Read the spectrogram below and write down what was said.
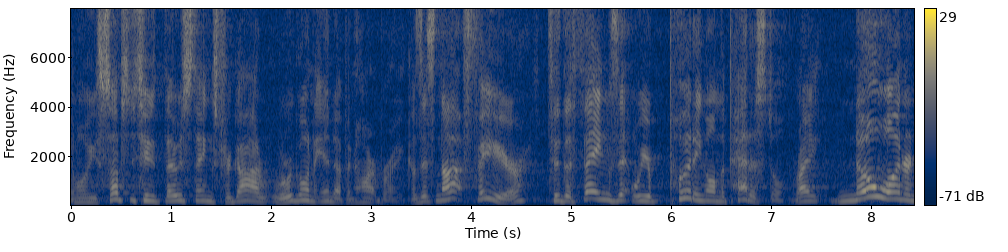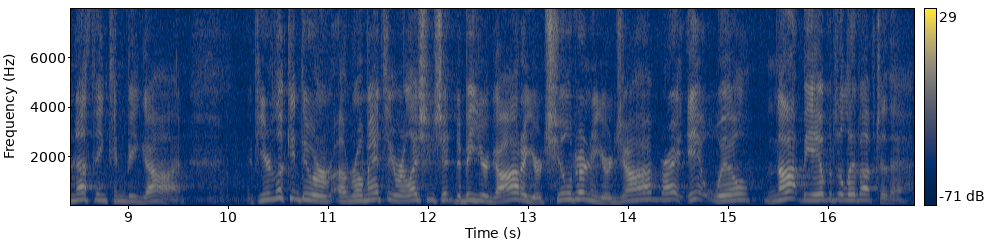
and when we substitute those things for God, we're going to end up in heartbreak because it's not fair to the things that we're putting on the pedestal, right? No one or nothing can be God. If you're looking to a, a, romantic relationship to be your God or your children or your job, right, it will not be able to live up to that.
